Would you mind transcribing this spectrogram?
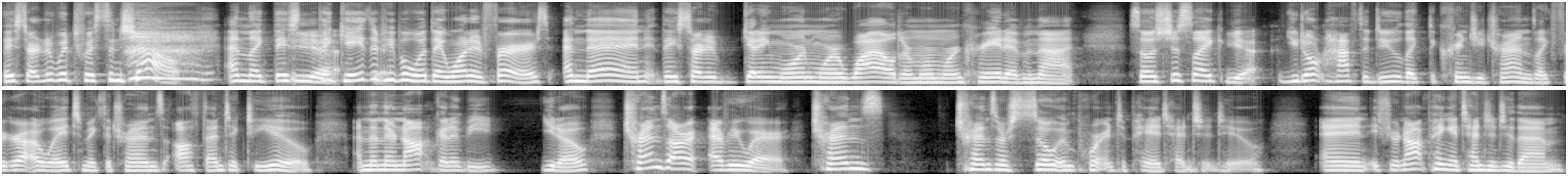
They started with Twist and Shout. And like they, they gave the yeah. people what they wanted first. And then they started getting more and more wild or more and more creative in that. So it's just like Yeah. you don't have to do like the cringy trends. Like figure out a way to make the trends authentic to you. And then they're not gonna be, you know, trends are everywhere. Trends trends are so important to pay attention to. And if you're not paying attention to them,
